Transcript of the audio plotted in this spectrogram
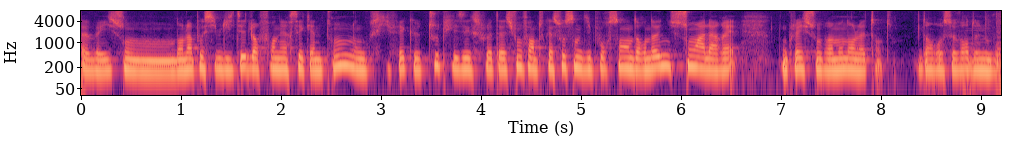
euh, bah, ils sont dans l'impossibilité de leur fournir ces canetons, donc ce qui fait que toutes les exploitations, enfin en tout cas 70% en Dordogne, sont à l'arrêt. Donc là, ils sont vraiment dans l'attente d'en recevoir de nouveau.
